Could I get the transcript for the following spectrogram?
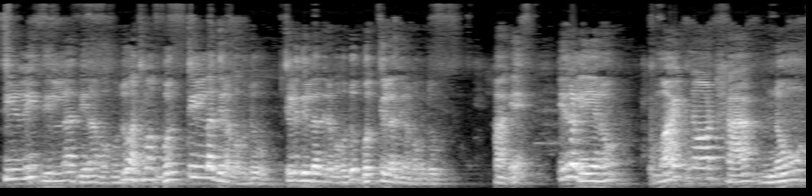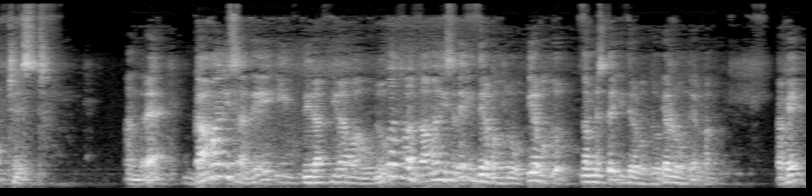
ತಿಳಿದಿಲ್ಲದಿರಬಹುದು ಅಥವಾ ಗೊತ್ತಿಲ್ಲದಿರಬಹುದು. ತಿಳಿದಿಲ್ಲದಿರಬಹುದು, ಗೊತ್ತಿಲ್ಲದಿರಬಹುದು. ಹಾಗೆ, ಇದರಲ್ಲಿ ಏನು? ಮೈಟ್ ನಾಟ್ ಹ್ಯಾವ್ ನೋಟಿಸ್ಡ್ ಅಂದ್ರೆ ಗಮನಿಸದೆ ಇದ್ದಿರ ಇರಬಹುದು ಅಥವಾ ಗಮನಿಸದೆ ಇದ್ದಿರಬಹುದು. ಇರಬಹುದು, ಗಮನಿಸದೆ ಇದ್ದಿರಬಹುದು. ಎರಡು ಒಂದೇ ಅಲ್ವಾ? ಓಕೆ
